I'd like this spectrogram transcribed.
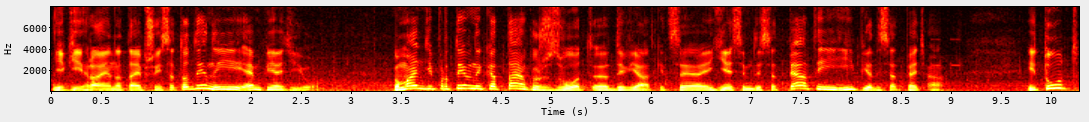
який грає на Type 61 і М5U. Команді противника також взвод е, дев'ятки. Це Є75 і 55А. І тут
